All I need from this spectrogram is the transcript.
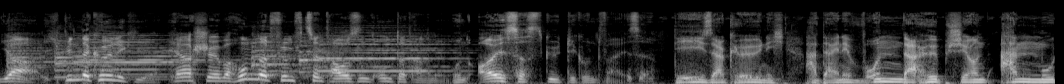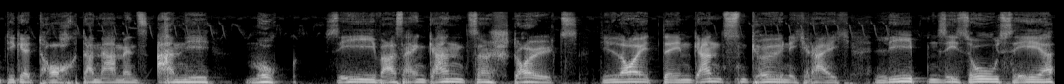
Ja, ich bin der König hier, herrsche über 115.000 Untertanen und äußerst gütig und weise. Dieser König hatte eine wunderhübsche und anmutige Tochter namens Annie Muck. Sie war sein ganzer Stolz. Die Leute im ganzen Königreich liebten sie so sehr,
